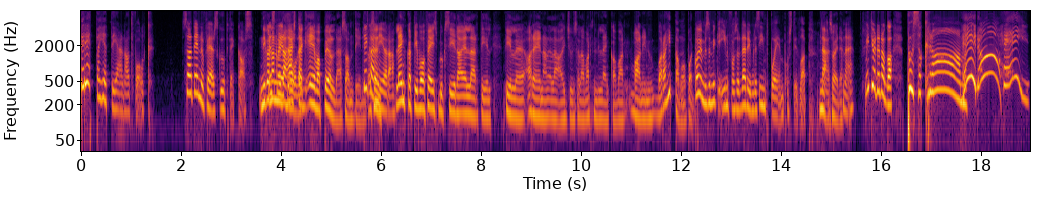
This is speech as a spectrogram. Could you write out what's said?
berätta jättegärna åt folk. Så att ännu fler ska upptäcka oss. Ni kan Det använda hashtag. Eva Pöll där samtidigt. Det Och kan sen ni göra. Länka till vår Facebook-sida eller till, till arenan eller iTunes eller vart ni nu länkar, var, var ni nu bara hittar vår podd. Kom med så mycket info så där rymdes inte på en post-it-lapp. Nej, så är det. Nej. Mitt gör det något. Puss och kram! Hej då! Hej!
